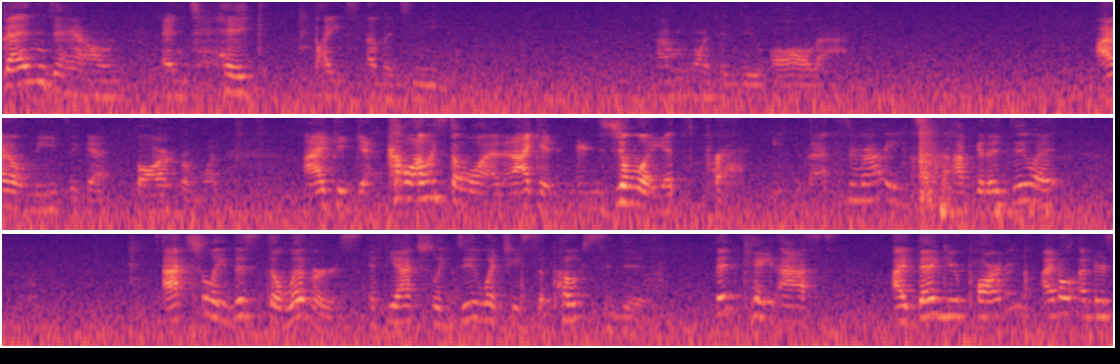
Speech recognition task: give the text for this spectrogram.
bend down and take bites of its meal. I'm going to do all that. I don't need to get far from one. I can get close to one and I can enjoy its prey. That's right. I'm going to do it. Actually, this delivers if you actually do what you're supposed to do. Then Kate asks, I beg your pardon? I don't understand.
